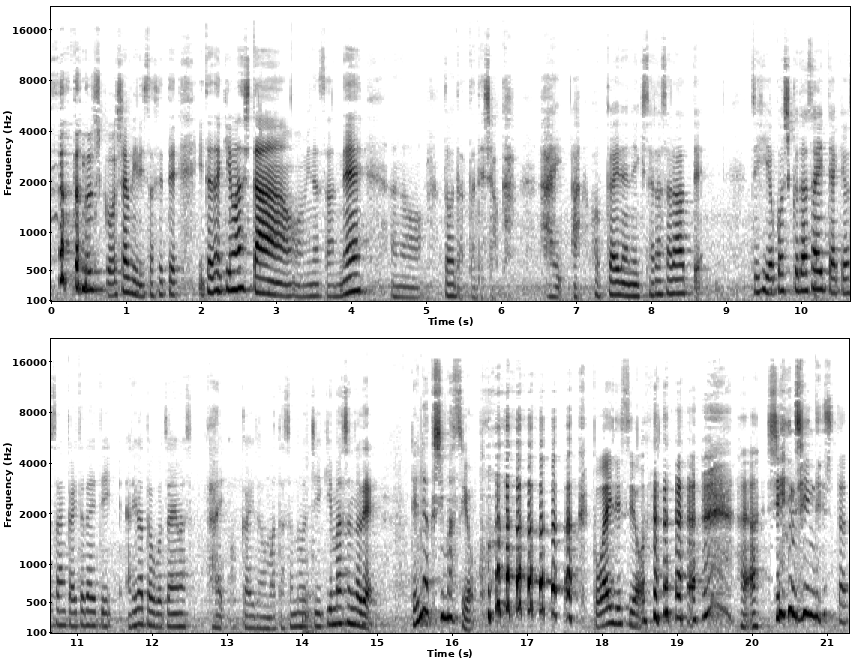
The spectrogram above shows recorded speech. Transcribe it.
楽しくおしゃべりさせていただきました。もう皆さんねあのどうだったでしょうか。はい。あ北海道の雪サラサラってぜひお越しください。って明夫さんから頂いてありがとうございます。はい北海道またそのうち行きますので連絡しますよ。怖いですよ。はい、あ新人でした。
